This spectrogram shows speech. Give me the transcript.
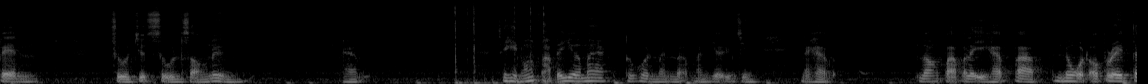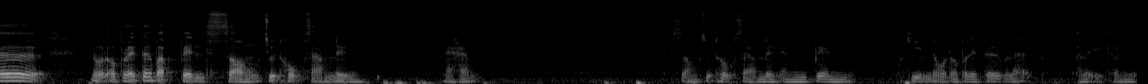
เป็น 0.021 นะครับ จะเห็นว่ามันปรับได้เยอะมาก ทุกคนมันแบบมันเยอะจริง ๆนะครับ ลองปรับอะไรอีกครับ ปรับ node operator node operator ปรับเป็น 2.631 นะครับ 2.631 อันนี้เป็นเมื่อกี้ node operator ไปแล้ว อะไรอีกคราวนี้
